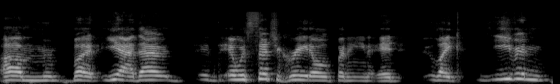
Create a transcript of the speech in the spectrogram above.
um but yeah that it, it was such a great opening it like even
